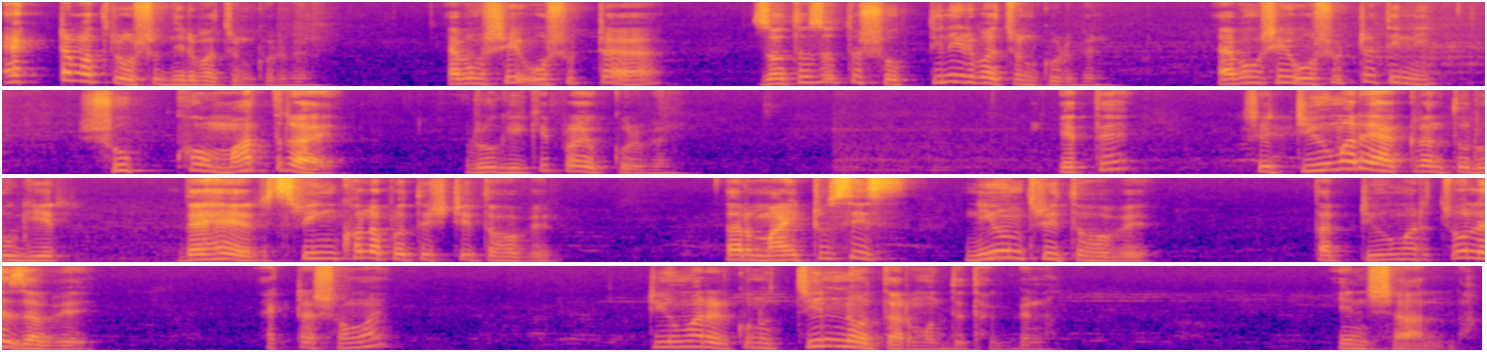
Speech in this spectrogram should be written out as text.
একটা মাত্র ওষুধ নির্বাচন করবেন এবং সেই ওষুধটা যথাযথ শক্তি নির্বাচন করবেন এবং সেই ওষুধটা তিনি সূক্ষ্ম মাত্রায় রোগীকে প্রয়োগ করবেন। এতে সেই টিউমারে আক্রান্ত রুগীর দেহের শৃঙ্খলা প্রতিষ্ঠিত হবে, তার মাইটোসিস নিয়ন্ত্রিত হবে, তার টিউমার চলে যাবে। একটা সময় টিউমারের কোনো চিহ্ন তার মধ্যে থাকবে না। ইনশাআল্লাহ।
